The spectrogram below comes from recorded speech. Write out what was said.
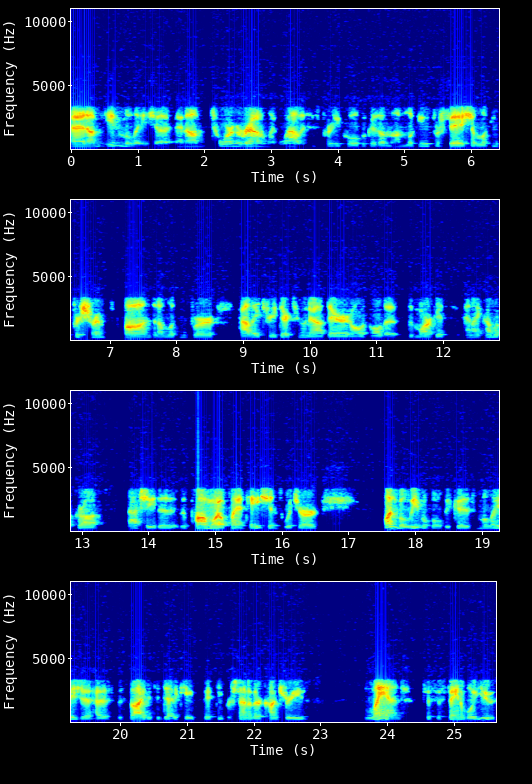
and I'm in Malaysia and I'm touring around. I'm like, wow, this is pretty cool because I'm I'm looking for fish, I'm looking for shrimp ponds, and I'm looking for how they treat their tuna out there and all all the the markets. And I come across actually the the palm oil plantations, which are unbelievable because Malaysia has decided to dedicate 50% of their country's land to sustainable use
